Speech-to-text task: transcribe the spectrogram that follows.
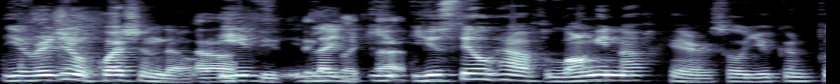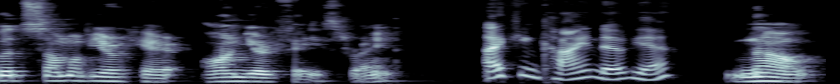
The original question, though, I if see things like, like you, you still have long enough hair so you can put some of your hair on your face, right? I can kind of, yeah. Now,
